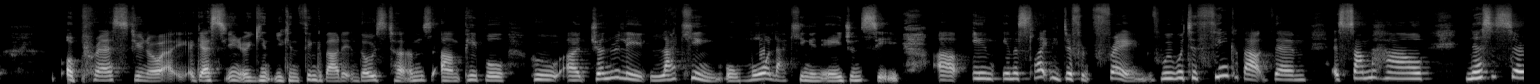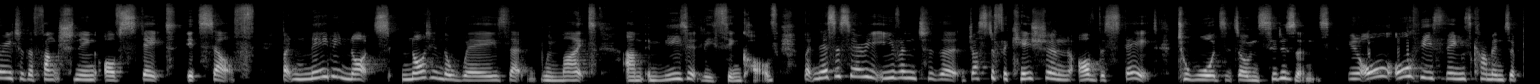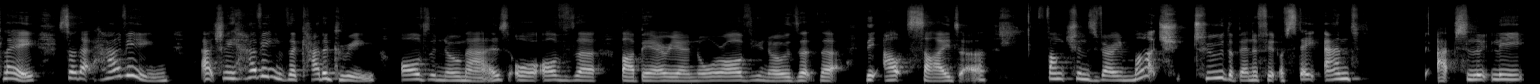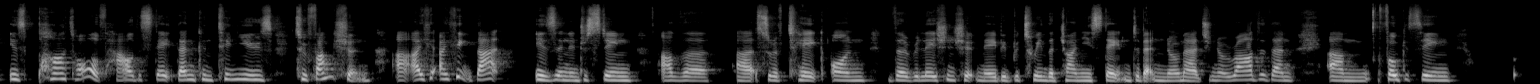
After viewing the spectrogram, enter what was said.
oppressed, you know, I, I, guess, you know, you can, you can think about it in those terms, um, people who are generally lacking or more lacking in agency uh, in, in a slightly different frame. If we were to think about them as somehow necessary to the functioning of state itself, but maybe not not in the ways that we might um, immediately think of, but necessary even to the justification of the state towards its own citizens. You know, all, all these things come into play so that having actually having the category of the nomad or of the barbarian or of you know the the, the outsider functions very much to the benefit of state and absolutely is part of how the state then continues to function. Uh, I, I think that is an interesting other uh, sort of take on the relationship maybe between the Chinese state and Tibetan nomads. You know, rather than um, focusing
